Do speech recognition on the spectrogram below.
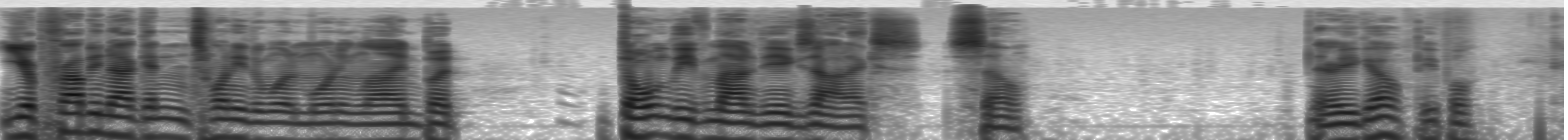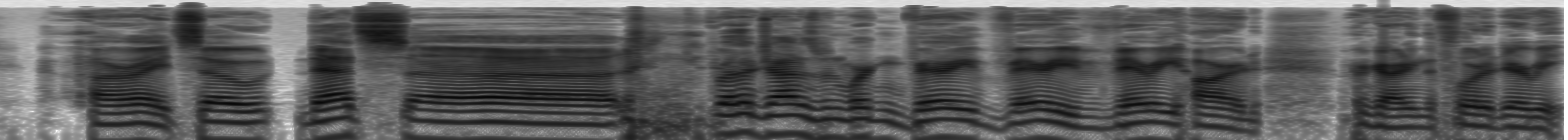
you're probably not getting 20 to 1 morning line, but don't leave him out of the exotics. So there you go, people. All right, so that's uh, brother John has been working very, very, very hard regarding the Florida Derby,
